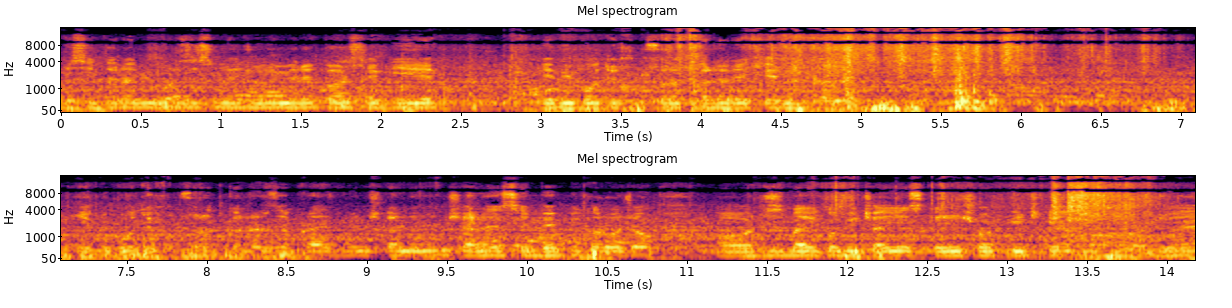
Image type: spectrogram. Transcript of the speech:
اور اسی طرح ویورز اس میں جو ہے میرے پاس ایک یہ یہ بھی بہت ہی خوبصورت کلر ہے کیمل کلر۔ یہ بھی بہت ہی خوبصورت کلرز ہے، پرائز بھی ان شاء اللہ اس سے بے فکر ہو جاؤ۔ اور جس بھائی کو بھی چاہیے اسکرین شاٹ کھینچ کے جو ہے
